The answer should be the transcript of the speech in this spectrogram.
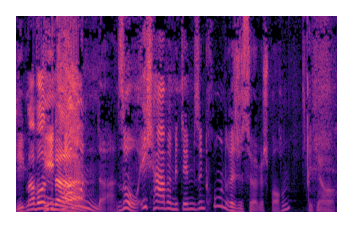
Dietmar Wunder. Dietmar Wunder. So, ich habe mit dem Synchronregisseur gesprochen, Ich auch.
